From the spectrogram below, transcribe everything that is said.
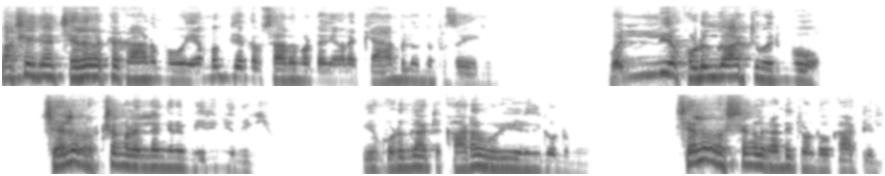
പക്ഷേ ഞാൻ ചിലരൊക്കെ കാണുമ്പോൾ എം എം ജേക്കബ് സാറ് പണ്ട് ഞങ്ങളുടെ ക്യാമ്പിൽ ഒന്ന് പ്രസംഗിക്കും. വലിയ കൊടുങ്കാറ്റ് വരുമ്പോൾ ചില വൃക്ഷങ്ങളെല്ലാം ഇങ്ങനെ വിരിഞ്ഞു നിൽക്കും. ഈ കൊടുങ്കാറ്റ് കടവൊഴി എഴുതിക്കൊണ്ട് പോകും. ചില വൃക്ഷങ്ങൾ കണ്ടിട്ടുണ്ടോ കാട്ടിൽ?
